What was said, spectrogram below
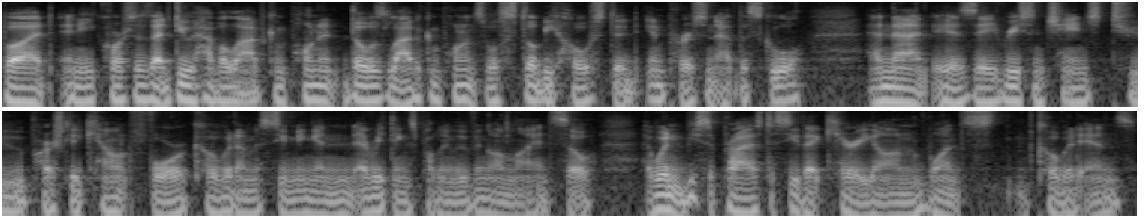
but any courses that do have a lab component, those lab components will still be hosted in person at the school. And that is a recent change to partially account for COVID, I'm assuming, and everything's probably moving online. So I wouldn't be surprised to see that carry on once COVID ends.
